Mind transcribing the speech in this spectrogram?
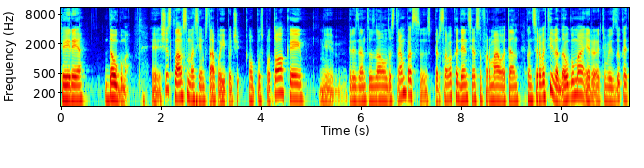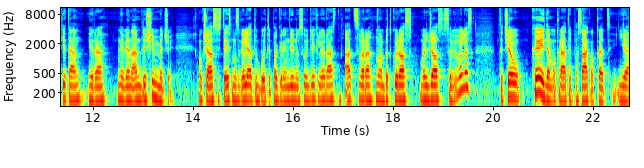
kairėje daugumą. E, šis klausimas jiems tapo ypač opus po to, kai e, prezidentas Donaldas Trumpas per savo kadenciją suformavo ten konservatyvę daugumą ir akivaizdu, kad ji ten yra ne vienam dešimtmečiui. Aukščiausias teismas galėtų būti pagrindiniu saugikliu ir atsvara nuo bet kurios valdžios savivalės, Tačiau, kai demokratai pasako, kad jie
